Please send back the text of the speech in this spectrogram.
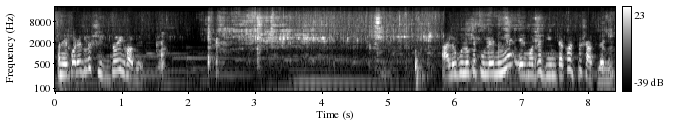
মানে এরপর এগুলো সিদ্ধই হবে। আলুগুলোকে তুলে নিয়ে এর মধ্যে ডিমটাকে একটু সাঁতলে নেব।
